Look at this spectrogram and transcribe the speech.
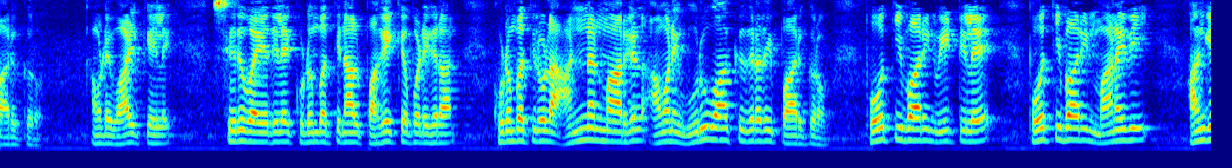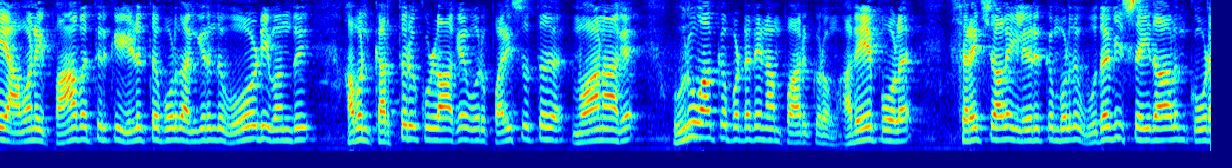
பார்க்கிறோம். அவனுடைய வாழ்க்கையிலே சிறு வயதிலே குடும்பத்தினால் பகைக்கப்படுகிறான். குடும்பத்தில் உள்ள அண்ணன்மார்கள் அவனை உருவாக்குகிறதை பார்க்கிறோம். போத்திபாரின் வீட்டிலே போத்திபாரின் மனைவி அங்கே அவனை பாவத்திற்கு இழுத்த பொழுது அங்கிருந்து ஓடி வந்து அவன் கர்த்தருக்குள்ளாக ஒரு பரிசுத்தவானாக உருவாக்கப்பட்டதை நாம் பார்க்கிறோம். அதே போல சிறைச்சாலையில் இருக்கும் பொழுது உதவி செய்தாலும் கூட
